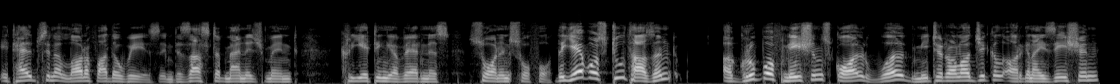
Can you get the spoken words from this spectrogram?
It helps in a lot of other ways in disaster management, creating awareness, so on and so forth. The year was 2000. A group of nations called World Meteorological Organization,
